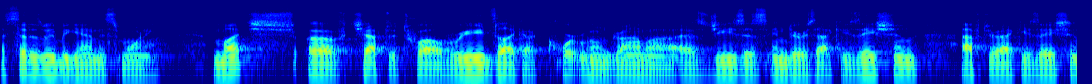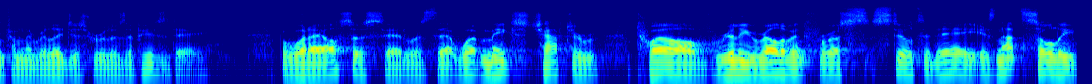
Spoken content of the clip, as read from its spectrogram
I said as we began this morning, much of chapter 12 reads like a courtroom drama as Jesus endures accusation after accusation from the religious rulers of his day. But what I also said was that what makes chapter 12 really relevant for us still today is not solely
